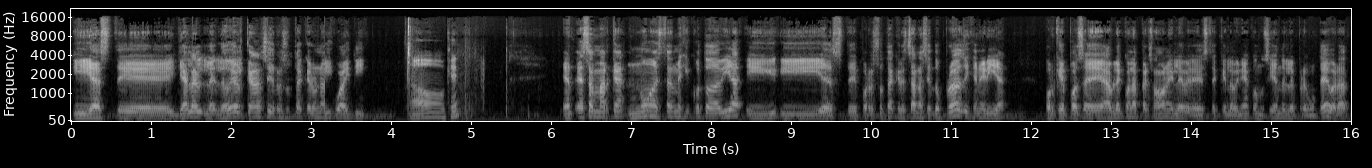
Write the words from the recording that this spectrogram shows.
y este ya le, doy alcance y resulta que era una BYD. Oh, ok. Esa marca no está en México todavía y, este, pues resulta que le están haciendo pruebas de ingeniería porque pues eh, hablé con la persona y le, este, que lo venía conduciendo y le pregunté, ¿verdad?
